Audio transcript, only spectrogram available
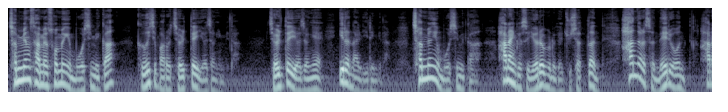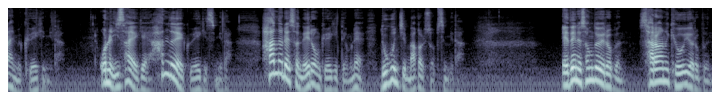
천명, 사명, 소명이 무엇입니까? 그것이 바로 절대 여정입니다. 절대 여정에 일어날 일입니다. 천명이 무엇입니까? 하나님께서 여러분에게 주셨던 하늘에서 내려온 하나님의 계획입니다. 오늘 이사에게 하늘의 계획이 있습니다. 하늘에서 내려온 계획이기 때문에 누군지 막을 수 없습니다. 에덴의 성도 여러분, 사랑하는 교우 여러분,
